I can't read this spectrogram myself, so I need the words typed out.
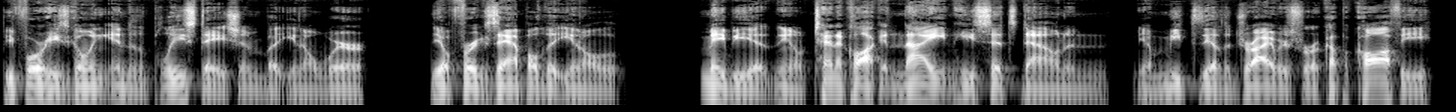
before he's going into the police station. But you know, where you know, for example, that you know maybe at you know ten o'clock at night, and he sits down and you know meets the other drivers for a cup of coffee,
